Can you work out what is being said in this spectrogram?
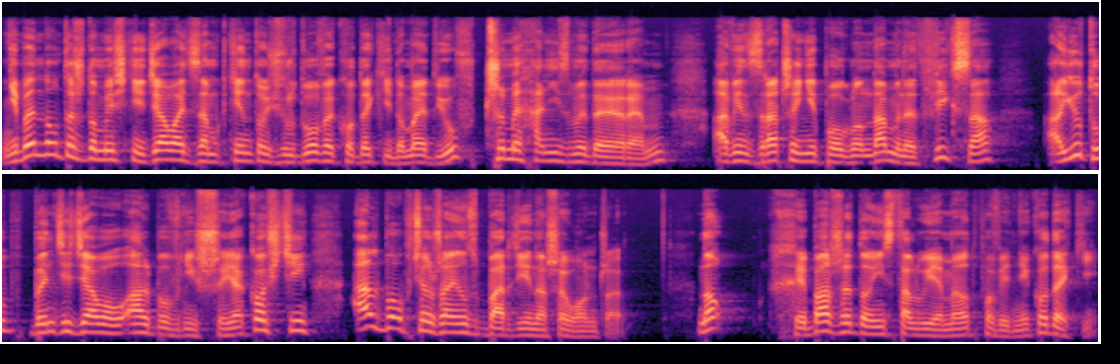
Nie będą też domyślnie działać zamknięto źródłowe kodeki do mediów czy mechanizmy DRM, a więc raczej nie pooglądamy Netflixa, a YouTube będzie działał albo w niższej jakości, albo obciążając bardziej nasze łącze. No, chyba że doinstalujemy odpowiednie kodeki.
